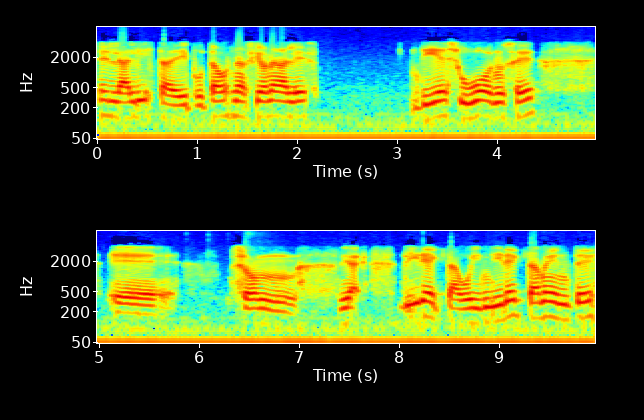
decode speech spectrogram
en la lista de diputados nacionales, 10 u 11 eh, son di- directa o indirectamente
